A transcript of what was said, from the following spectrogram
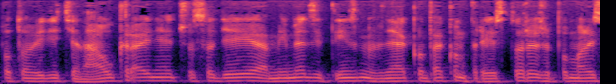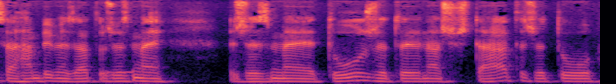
potom vidíte na Ukrajine, čo sa deje a my medzi tým sme v nejakom takom priestore, že pomaly sa hambíme za to, že sme, že sme tu, že to je náš štát, že tu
